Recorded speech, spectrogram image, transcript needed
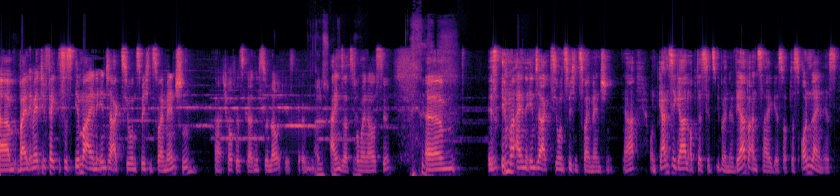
Ähm, weil im Endeffekt ist es immer eine Interaktion zwischen zwei Menschen. Ah, ich hoffe, es ist gerade nicht so laut ist. Einsatz ja. vor meiner Haustür. ähm, ist immer eine Interaktion zwischen zwei Menschen. Ja? Und ganz egal, ob das jetzt über eine Werbeanzeige ist, ob das online ist,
